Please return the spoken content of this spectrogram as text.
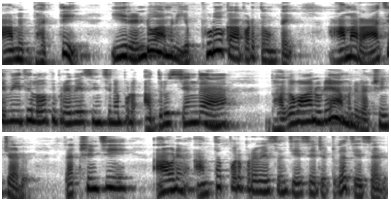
ఆమె భక్తి ఈ రెండు ఆమెను ఎప్పుడూ కాపాడుతూ ఉంటాయి. ఆమె రాచవీధిలోకి ప్రవేశించినప్పుడు అదృశ్యంగా భగవానుడే ఆమెను రక్షించాడు. రక్షించి ఆవిడని అంతఃపుర ప్రవేశం చేసేటట్టుగా చేశాడు.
